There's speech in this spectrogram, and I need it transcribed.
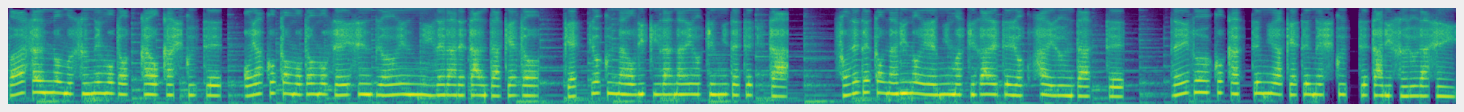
ばあさんの娘もどっかおかしくて、親子ともども精神病院に入れられたんだけど、結局治りきらないうちに出てきた。それで隣の家に間違えてよく入るんだって。冷蔵庫勝手に開けて飯食ってたりするらしい。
